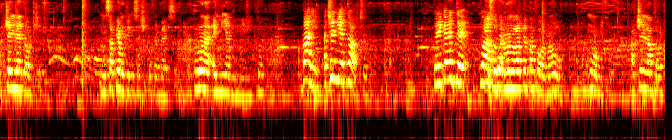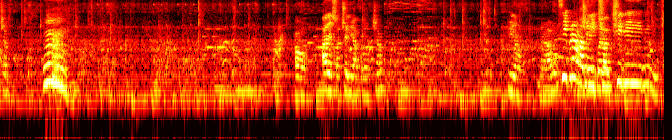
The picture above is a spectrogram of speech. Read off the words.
Accendi le torce. Non sappiamo che cosa ci potrebbe essere. La corona è mia di diritto. Vai, accendi le torce. Praticamente qua. Io sto fermando la piattaforma, oh. Muoviti. Accendi la torcia. Mm. Oh, adesso accendi la torcia. Qui no, bravo. Sì, brava accendi Peach, quella, uccidi i nemici.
